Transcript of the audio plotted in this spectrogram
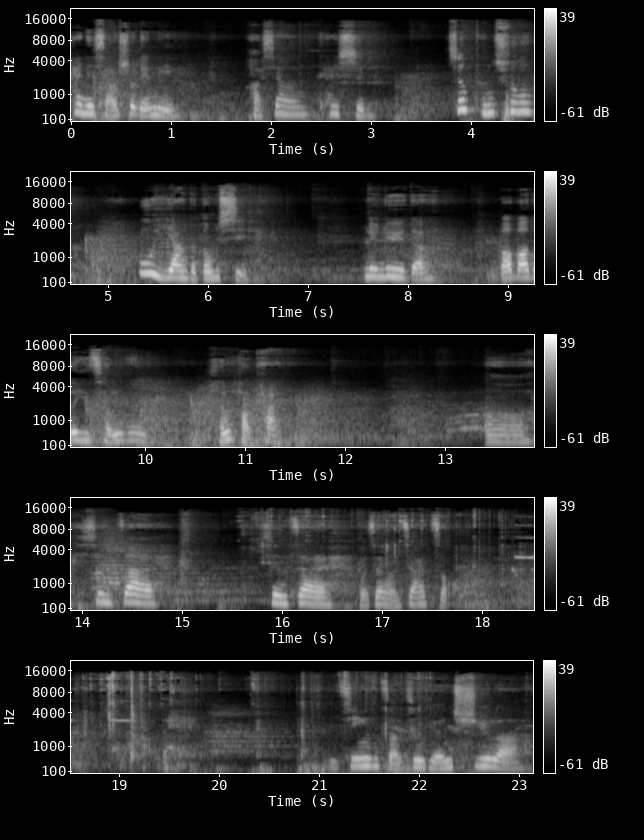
看见小树林里好像开始蒸腾出雾一样的东西，绿绿的、薄薄的一层雾，很好看。呃，现在现在我在往家走，好嘞，已经走进园区了。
